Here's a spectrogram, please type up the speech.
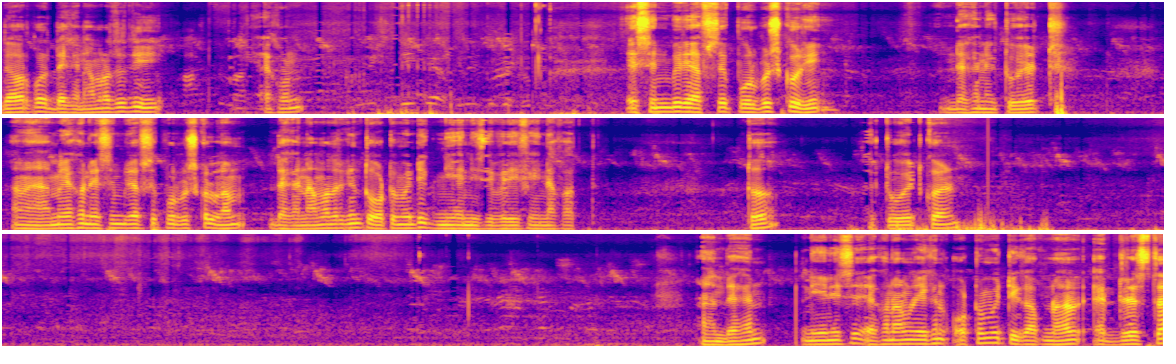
দেওয়ার পর দেখেন, আমরা যদি এখন এসএনবির অ্যাপসে প্রবেশ করি, দেখেন একটু ওয়েট আমি এখন এসএনবির অ্যাপসে প্রবেশ করলাম। দেখেন, আমাদের কিন্তু অটোমেটিক নিয়ে নিছে ভেরিফাই নাফাত। তো একটু ওয়েট করেন। হ্যাঁ দেখেন, নিয়ে নিছে। এখন আমরা এখানে অটোমেটিক আপনার অ্যাড্রেসটা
